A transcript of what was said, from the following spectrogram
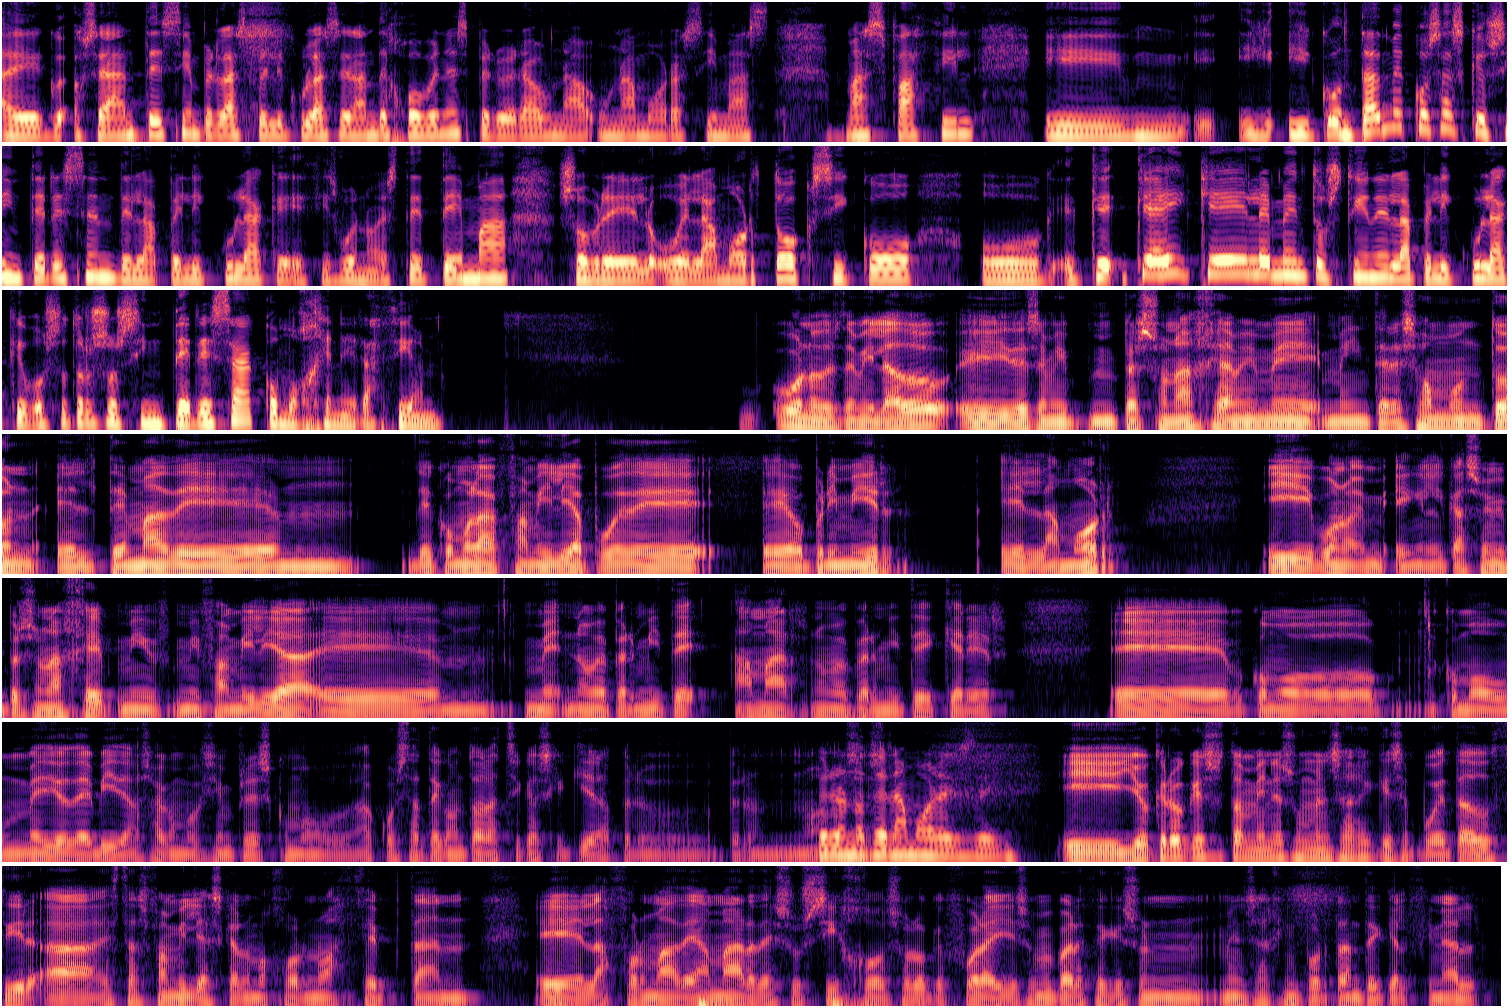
Eh, o sea, antes siempre las películas eran de jóvenes, pero era una- un amor así más, más fácil. Eh, y, y contadme cosas que os interesen de la película que decís, bueno, este tema sobre el, o el amor tóxico, o ¿qué, qué hay, qué elementos tiene la película que vosotros os interesa como generación. Bueno, desde mi lado y desde mi personaje, a mí me, me interesa un montón el tema de, mm, de cómo la familia puede eh, oprimir el amor. Y bueno, en, en el caso de mi personaje, mi, mi familia eh, me- no me permite amar, no me permite querer. eh, como, como un medio de vida, o sea, como siempre es como acuéstate con todas las chicas que quiera, pero, pero no. pero no te esto". enamores de Y yo creo que eso también es un mensaje que se puede traducir a estas familias que a lo mejor no aceptan eh, la forma de amar de sus hijos o lo que fuera. Y eso me parece que es un mensaje importante que al final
